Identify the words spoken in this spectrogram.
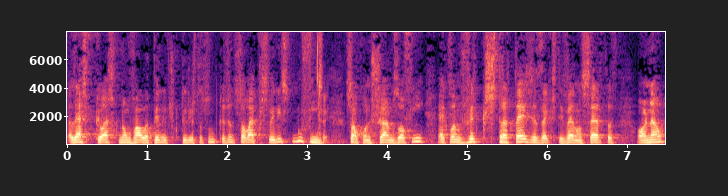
aliás, porque eu acho que não vale a pena discutir este assunto, porque a gente só vai perceber isso no fim. Sim. Só quando chegarmos ao fim é que vamos ver que estratégias é que estiveram certas ou não.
